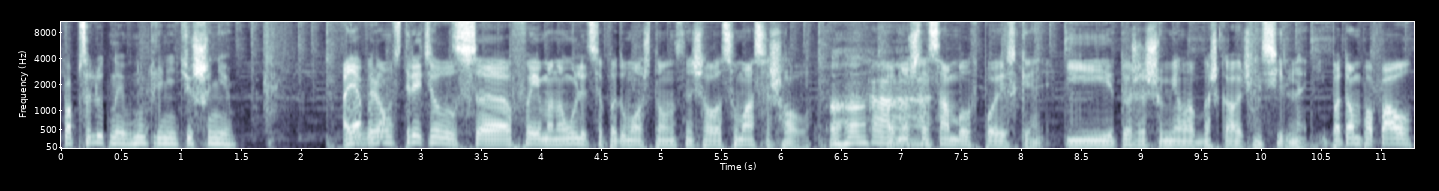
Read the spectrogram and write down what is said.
в абсолютной внутренней тишине. А я потом встретил с э, Фейма на улице, подумал, что он сначала с ума сошел, Ага. потому что сам был в поиске, и тоже шумела башка очень сильно. И потом попал,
